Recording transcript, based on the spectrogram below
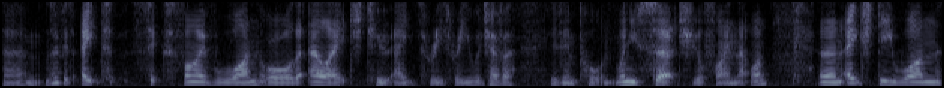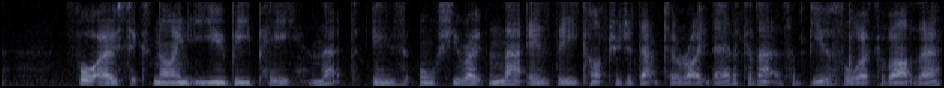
Um, I don't know if it's 8651 or the LH2833, whichever is important. When you search, you'll find that one. And then HD14069UBP. and that is all she wrote and that is the cartridge adapter right there look at that it's a beautiful work of art there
